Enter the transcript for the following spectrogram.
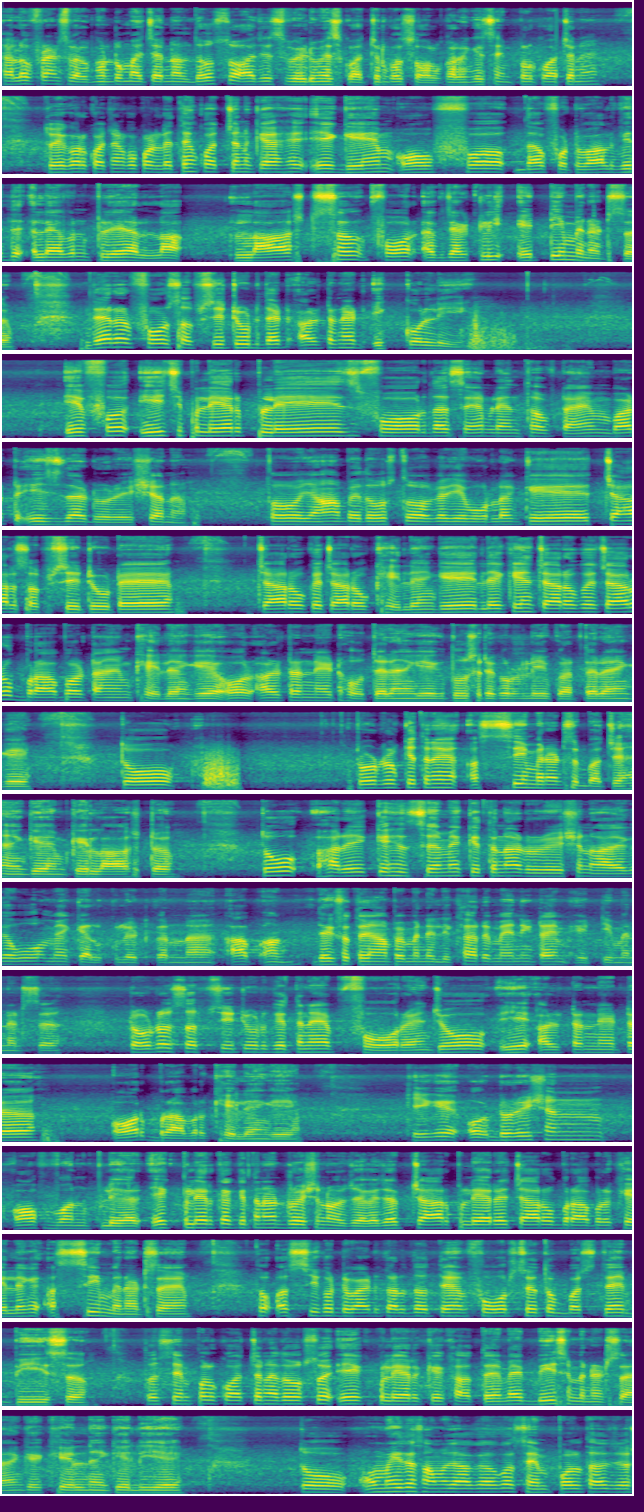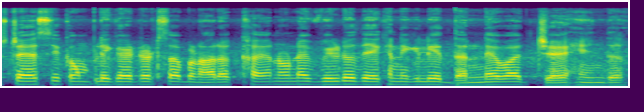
Hello friends welcome to my channel दोस्तों, आज इस वीडियो में इस क्वेश्चन को सॉल्व करेंगे। सिंपल क्वेश्चन है। तो एक बार क्वेश्चन को पढ़ लेते हैं। क्वेश्चन क्या है? A game of the football with 11 player lasts for exactly 80 minutes there are four substitute that alternate equally if each player plays for the same length of time but is the duration तो यहाँ पे दोस्तों अगर ये बोल रहे हैं कि चार सब्सिट्यूट है, चारों के चारों खेलेंगे, लेकिन चारों के चारों बराबर टाइम खेलेंगे और अल्टरनेट होते रहेंगे, एक दूसरे को रिलीव करते रहेंगे। तो टोटल कितने 80 मिनट्स बचे हैं गेम के लास्ट तो हर एक के हिस्से में कितना ड्यूरेशन आएगा वो हमें कैलकुलेट करना है। आप देख सकते हैं यहाँ पे मैंने लिखा remaining time 80 minutes total substitute कितने फोर हैं, जो ये अल्टरनेट और बराबर खेलेंगे। ठीक है, और ड्यूरेशन ऑफ़ वन प्लेयर एक प्लेयर का कितना ड्यूरेशन हो जाएगा? जब चार प्लेयर है, चारों बराबर खेलेंगे, अस्सी मिनट्स हैं। तो अस्सी को डिवाइड कर देते हैं फोर से तो बचते हैं बीस। तो सिंपल क्वेश्चन है दोस्तों, एक प्लेयर के खाते में बीस मिनट्स आएँगे खेलने के लिए। तो उम्मीद है समझ आ गया होगा। सिंपल था जस्ट ऐसी कॉम्प्लिकेटेड सा बना रखा है। इन्होंने वीडियो देखने के लिए धन्यवाद। जय हिंद।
